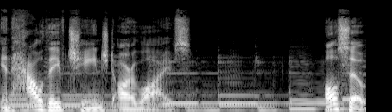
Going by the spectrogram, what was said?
and how they've changed our lives. Also,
